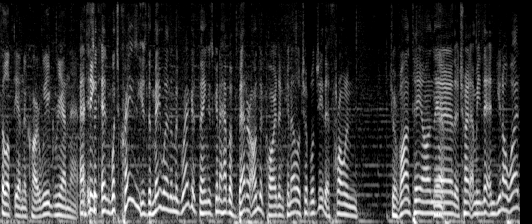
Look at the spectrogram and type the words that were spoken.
fill up the undercard. We agree on that. I think a- and what's crazy is the Mayweather McGregor thing is going to have a better undercard than Canelo Triple G. They're throwing Gervonta on Yeah. there. They're trying. I mean, and you know what?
